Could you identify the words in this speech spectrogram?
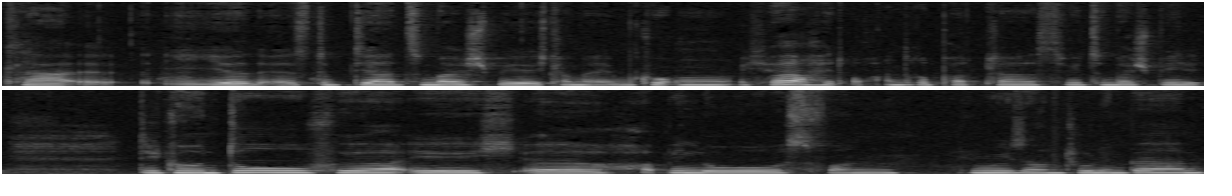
klar, äh, ihr, es gibt ja zum Beispiel, ich kann mal eben gucken, ich höre halt auch andere Podcasts, wie zum Beispiel Dico und Doof höre ich, äh, Hobbylos von Louisa und Julian Bam.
